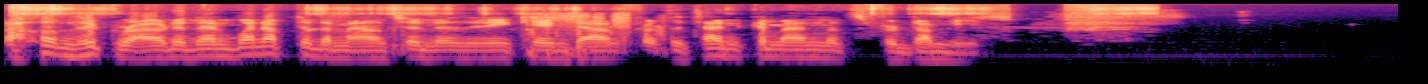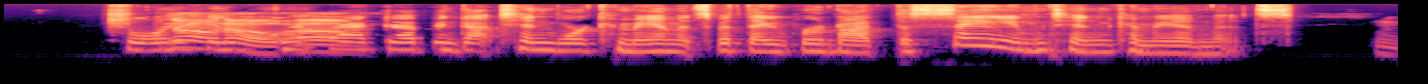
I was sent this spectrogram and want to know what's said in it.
on the ground, and then went up to the mountain, and then he came down for the Ten Commandments for dummies. Actually, No, no, went um, back up and got ten more commandments, but they were not the same ten commandments. Hmm.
